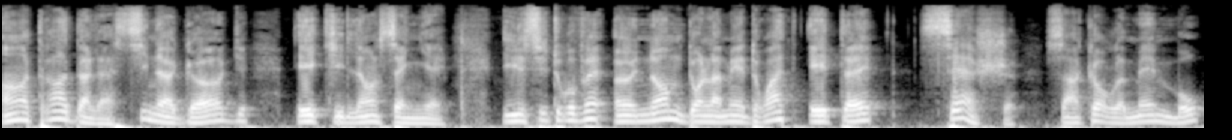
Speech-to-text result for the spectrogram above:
entra dans la synagogue et qu'il enseignait. Il s'y trouvait un homme dont la main droite était sèche. C'est encore le même mot,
